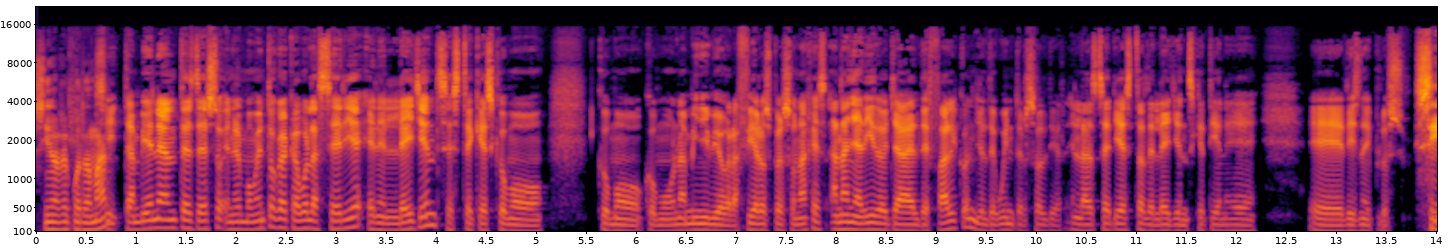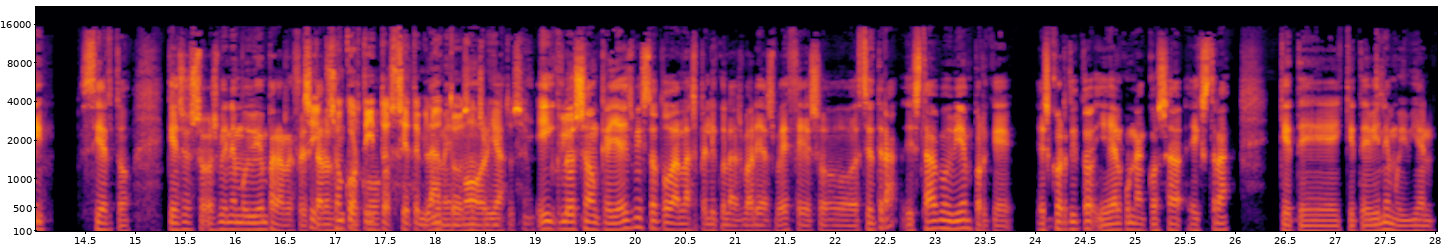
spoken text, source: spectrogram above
Si no recuerdo mal. Sí, también antes de eso, en el momento que acabó la serie, en el Legends, este que es como, como, como una mini biografía de los personajes, han añadido ya el de Falcon y el de Winter Soldier en la serie esta de Legends que tiene eh, Disney Plus. Sí, cierto. Que eso os- viene muy bien para Sí, refrescaros son un poco cortitos, siete la minutos, ocho memoria. minutos. sí. Incluso aunque hayáis visto todas las películas varias veces o etcétera, está muy bien porque es cortito y hay alguna cosa extra que te, que te viene muy bien.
